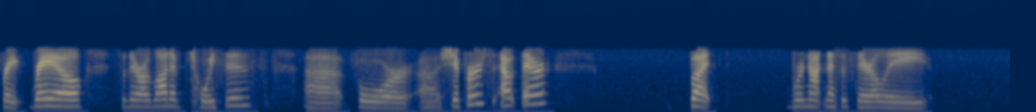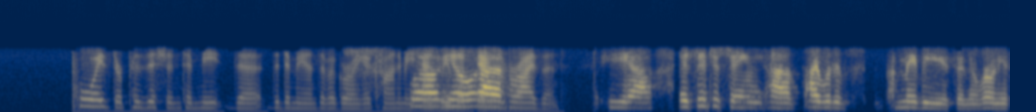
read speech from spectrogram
freight rail. So there are a lot of choices uh, for uh, shippers out there, but we're not necessarily poised or positioned to meet the the demands of a growing economy well, as we look know, down uh, the horizon. Yeah, it's interesting. Uh, I would have maybe it's an erroneous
